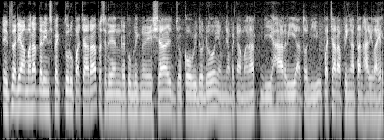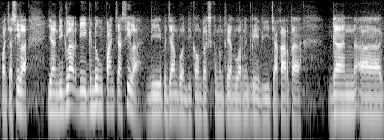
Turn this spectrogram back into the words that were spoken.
Itu tadi amanat dari Inspektur Upacara Presiden Republik Indonesia Joko Widodo yang menyampaikan amanat di hari atau di upacara peringatan Hari Lahir Pancasila yang digelar di Gedung Pancasila di Pejambon di Kompleks Kementerian Luar Negeri di Jakarta. Dan uh,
